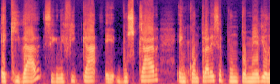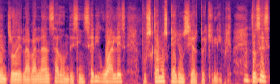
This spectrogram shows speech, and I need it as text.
equidad significa eh, buscar encontrar ese punto medio dentro de la balanza donde sin ser iguales buscamos que haya un cierto equilibrio. Entonces,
